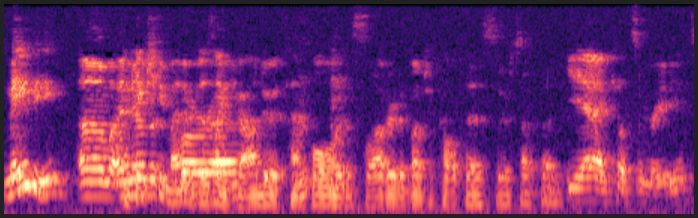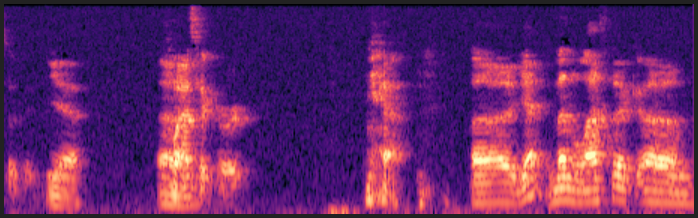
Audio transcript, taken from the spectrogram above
Maybe. Um, I, I, know think that she might have just like gone to a temple and slaughtered a bunch of cultists or something. Yeah, and killed some Radiants. I think. Yeah. Um, Classic her. Yeah. Uh, yeah, and then the last deck um,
